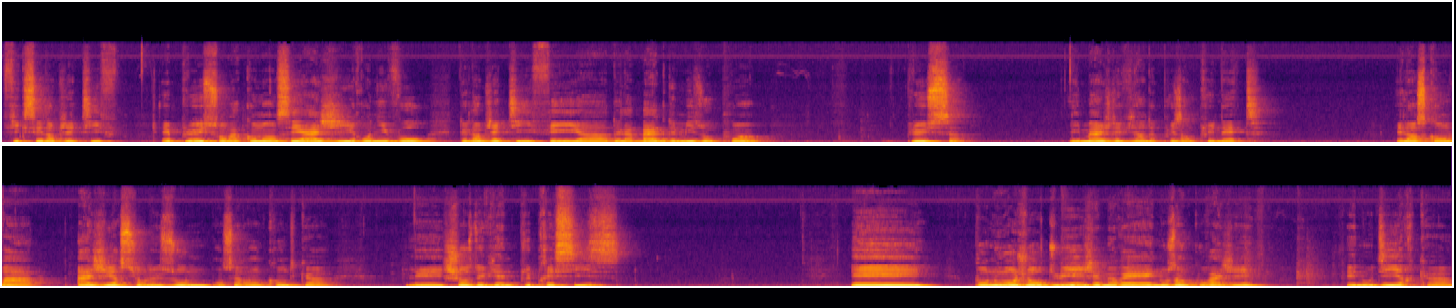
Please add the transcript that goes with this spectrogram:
fixé l'objectif. Et plus on va commencer à agir au niveau de l'objectif et euh, de la bague de mise au point, plus l'image devient de plus en plus nette. Et lorsqu'on va agir sur le zoom, on se rend compte que les choses deviennent plus précises. Et pour nous aujourd'hui, j'aimerais nous encourager et nous dire que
